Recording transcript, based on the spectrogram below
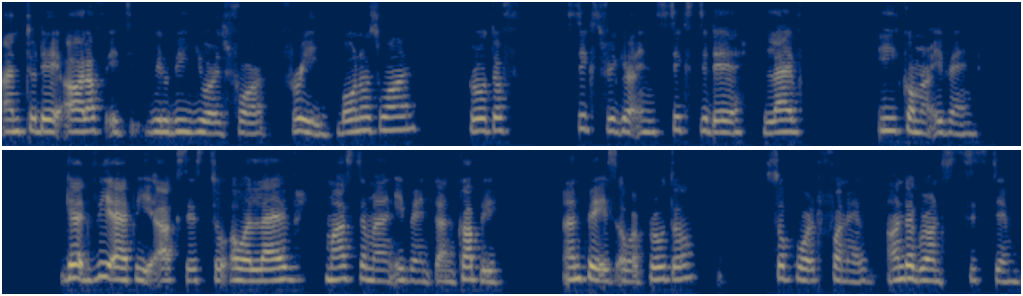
And today, all of it will be yours for free. Bonus one, Proto six figure in 60 day live e-commerce event. Get VIP access to our live mastermind event and copy and paste our Proto support funnel underground system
